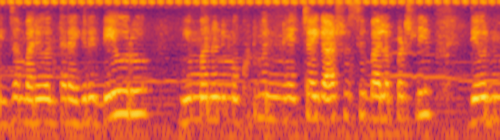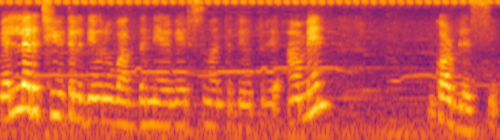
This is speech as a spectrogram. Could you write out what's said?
ಎಕ್ಸಾಮ್ ಬರೆಯುವಂತರಾಗಿರಿ. ದೇವರು ನಿಮ್ಮನ್ನು, ನಿಮ್ಮ ಕುಟುಂಬ ಹೆಚ್ಚಾಗಿ ಆಶ್ವಸಿ ಬಲಪಡಿಸಲಿ. ದೇವ್ರು ನಿಮ್ಮೆಲ್ಲರ ಜೀವಿತದಲ್ಲಿ ದೇವರು ವಾಗ್ದಾನ ನೆರವೇರಿಸುವಂತ ದೇವ್ರಿ ಆಮೇನ್? God bless you.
